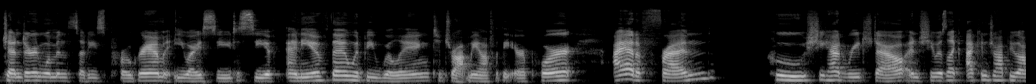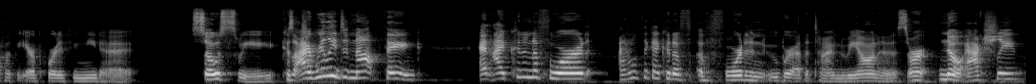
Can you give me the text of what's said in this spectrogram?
gender and women's studies program at UIC to see if any of them would be willing to drop me off at the airport. I had a friend who she had reached out and she was like, I can drop you off at the airport if you need it. So sweet. Because I really did not think, and I couldn't afford, I don't think I could have afforded an Uber at the time, to be honest. Or no, actually,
